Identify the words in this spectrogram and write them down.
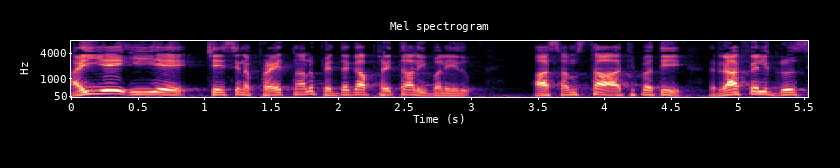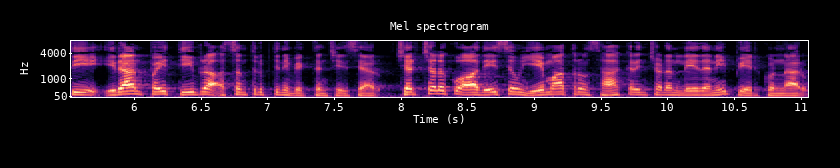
ఐఏఈఏ చేసిన ప్రయత్నాలు పెద్దగా ఫలితాలు ఇవ్వలేదు. ఆ సంస్థ అధిపతి రాఫెల్ గ్రూసీ ఇరాన్పై తీవ్ర అసంతృప్తిని వ్యక్తం చేశారు. చర్చలకు ఆ దేశం ఏమాత్రం సహకరించడం లేదని పేర్కొన్నారు.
